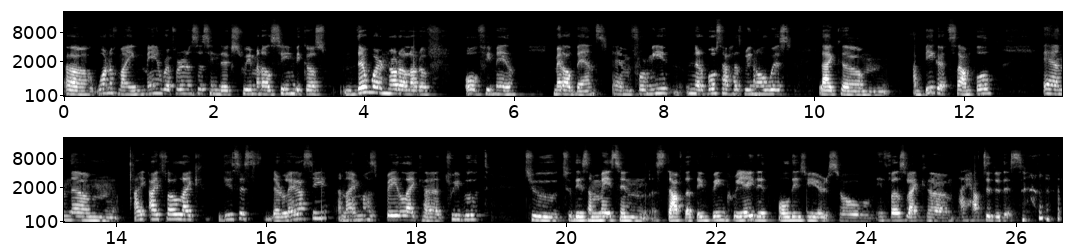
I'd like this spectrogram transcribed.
uh, one of my main references in the extreme metal scene because there were not a lot of all female metal bands. And for me, Nervosa has been always like um, a big example. And um, I, I felt like this is their legacy and I must pay like a tribute to to this amazing stuff that they've been created all these years. So it feels like um, I have to do this.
